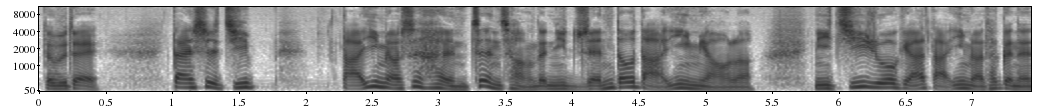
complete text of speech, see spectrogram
对不对？但是鸡打疫苗是很正常的，你人都打疫苗了，你鸡如果给它打疫苗，它可能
